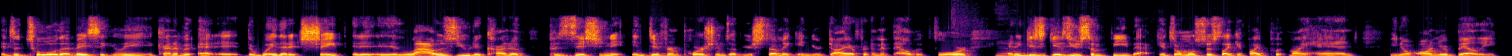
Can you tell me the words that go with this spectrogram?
it's a tool that basically kind of it, the way that it's shaped it, it, allows you to kind of position it in different portions of your stomach and your diaphragm and pelvic floor yeah. and it just gives you some feedback it's almost just like if i put my hand you know on your belly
